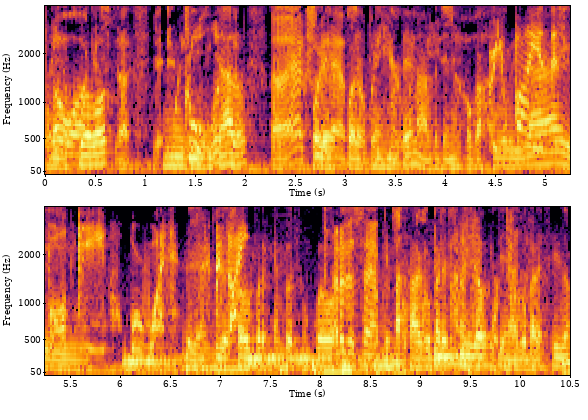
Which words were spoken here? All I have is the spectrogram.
Hay juegos muy criticados por, el, por este mismo tema, que tienen poca jugabilidad y... The Young Soul, por ejemplo, es un juego que pasa algo parecido, que tiene algo parecido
